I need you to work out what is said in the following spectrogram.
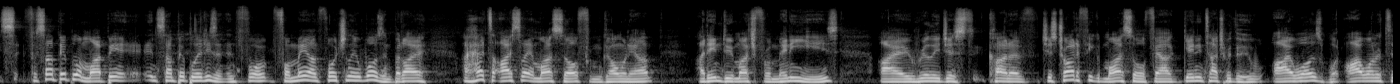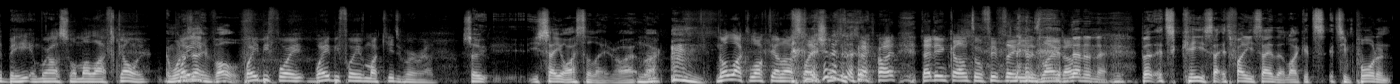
for some people it might be, and some people it isn't. And for for me, unfortunately, it wasn't. But I I had to isolate myself from going out. I didn't do much for many years. I really just kind of just try to figure myself out, get in touch with who I was, what I wanted to be, and where I saw my life going. And what does that involve? Way before, way before even my kids were around. So you say isolate, right? Mm-hmm. Like Not like lockdown isolation, right? That didn't come until 15 years later. no, no, no. But it's key. you say- It's funny you say that. Like it's it's important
